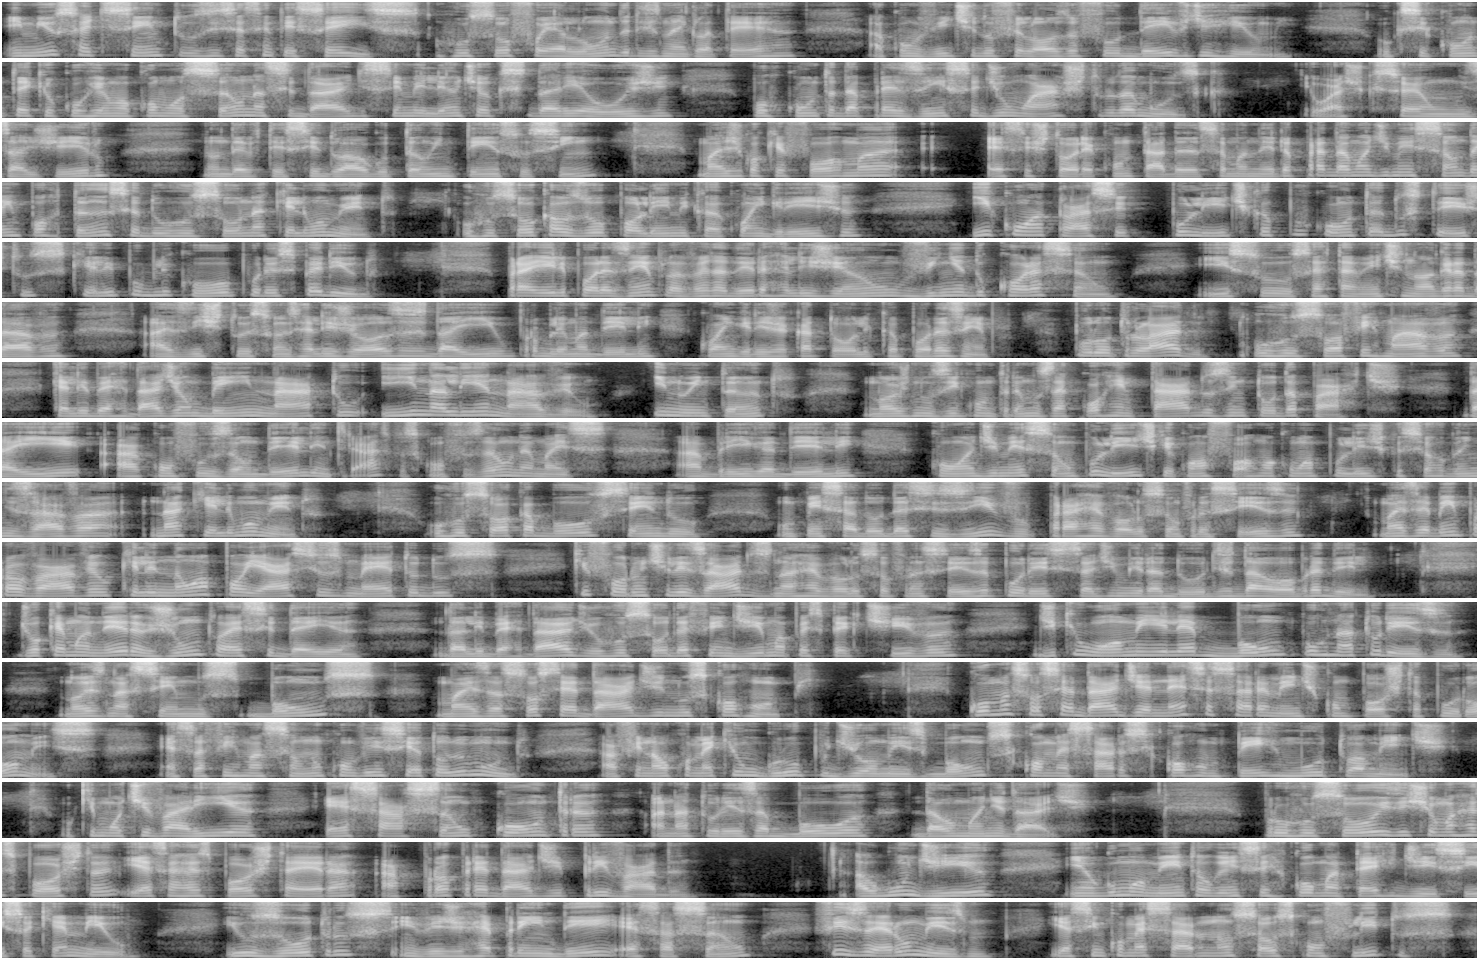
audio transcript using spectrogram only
Em 1766, Rousseau foi a Londres, na Inglaterra, a convite do filósofo David Hume. O que se conta é que ocorreu uma comoção na cidade semelhante ao que se daria hoje por conta da presença de um astro da música. Eu acho que isso é um exagero, não deve ter sido algo tão intenso assim, mas de qualquer forma, essa história é contada dessa maneira para dar uma dimensão da importância do Rousseau naquele momento. O Rousseau causou polêmica com a igreja e com a classe política por conta dos textos que ele publicou por esse período. Para ele, por exemplo, a verdadeira religião vinha do coração. Isso certamente não agradava às instituições religiosas, daí o problema dele com a Igreja Católica, por exemplo. Por outro lado, o Rousseau afirmava que a liberdade é um bem inato e inalienável, e, no entanto, nós nos encontramos acorrentados em toda parte. Daí a confusão dele, entre aspas, confusão, né, mas a briga dele com a dimensão política e com a forma como a política se organizava naquele momento. O Rousseau acabou sendo um pensador decisivo para a Revolução Francesa, mas é bem provável que ele não apoiasse os métodos que foram utilizados na Revolução Francesa por esses admiradores da obra dele. De qualquer maneira, junto a essa ideia da liberdade, o Rousseau defendia uma perspectiva de que o homem ele é bom por natureza, nós nascemos bons, mas a sociedade nos corrompe. Como a sociedade é necessariamente composta por homens, essa afirmação não convencia todo mundo. Afinal, como é que um grupo de homens bons começaram a se corromper mutuamente? O que motivaria essa ação contra a natureza boa da humanidade? Para o Rousseau existia uma resposta, e essa resposta era a propriedade privada. Algum dia, em algum momento, alguém cercou uma terra e disse: Isso aqui é meu. E os outros, em vez de repreender essa ação, fizeram o mesmo. E assim começaram não só os conflitos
